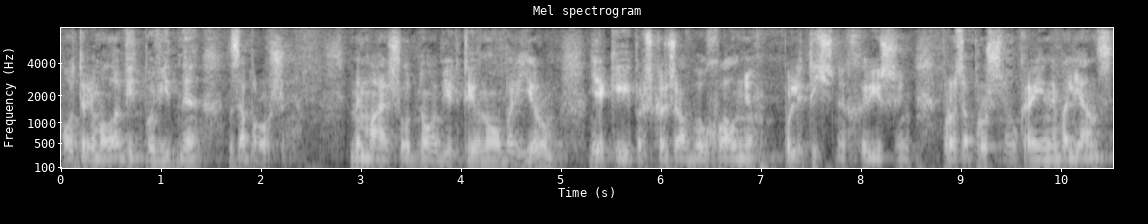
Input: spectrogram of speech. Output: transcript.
отримала відповідне запрошення. Немає жодного об'єктивного бар'єру, який перешкоджав би ухваленню політичних рішень про запрошення України в альянс.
